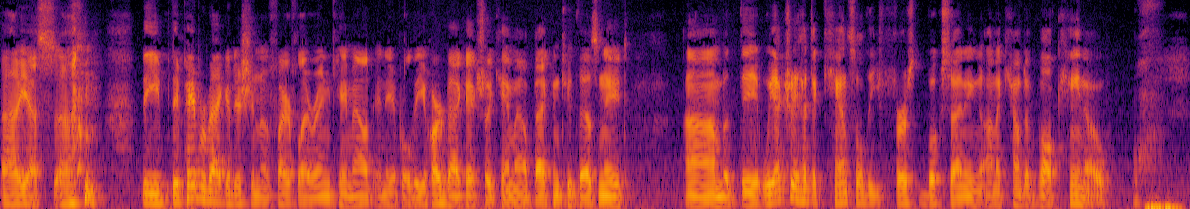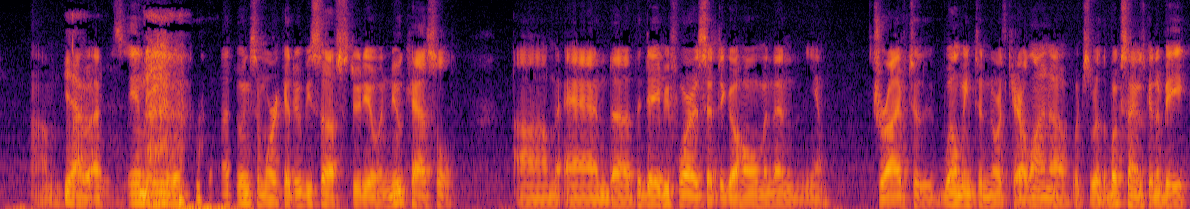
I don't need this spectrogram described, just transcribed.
Uh, yes, um, the the paperback edition of Firefly Rain came out in April. The hardback actually came out back in 2008, um, but the, we actually had to cancel the first book signing on account of Volcano. Um, Yeah. I, I was in England uh, doing some work at Ubisoft Studio in Newcastle, um, and uh, the day before I said to go home and then you know drive to Wilmington, North Carolina, which is where the book signing was going to be.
